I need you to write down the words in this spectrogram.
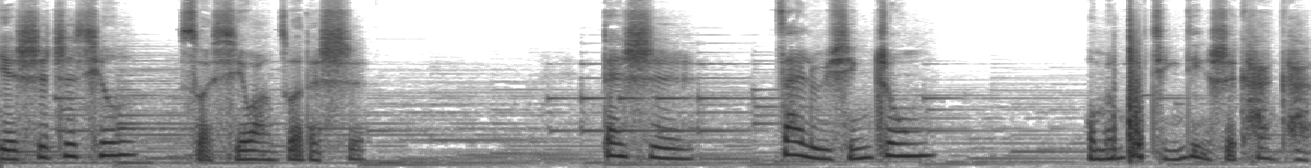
也是知秋所希望做的事。但是，在旅行中，我们不仅仅是看看，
